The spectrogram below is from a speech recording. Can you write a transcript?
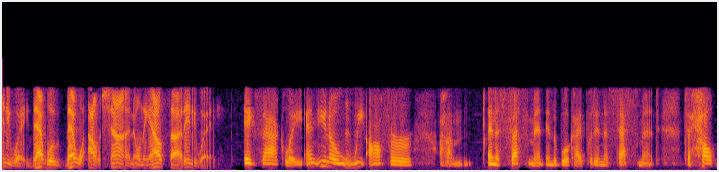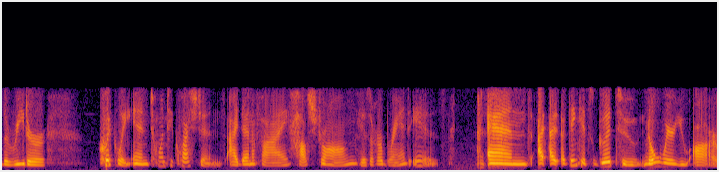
anyway. That will that will outshine on the outside anyway. Exactly. And you know, Mhm. we offer um an assessment in the book. I put an assessment to help the reader quickly in 20 questions identify how strong his or her brand is. Mm-hmm. And I, I think it's good to know where you are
